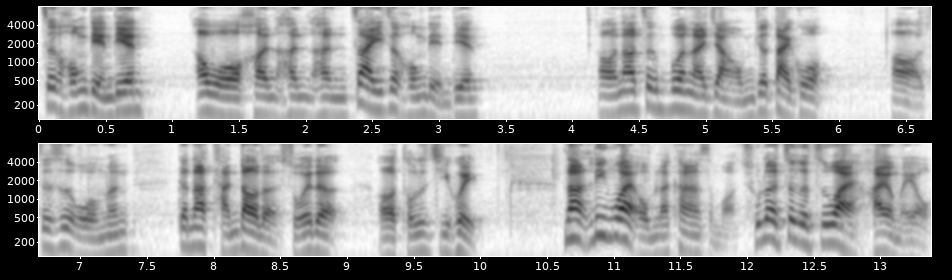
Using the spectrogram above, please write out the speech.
这个红点点。啊，我很很很在意这个红点点，哦，那这个部分来讲，我们就带过，哦，这是我们跟他谈到的所谓的呃投资机会。那另外我们来看看什么？除了这个之外，还有没有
